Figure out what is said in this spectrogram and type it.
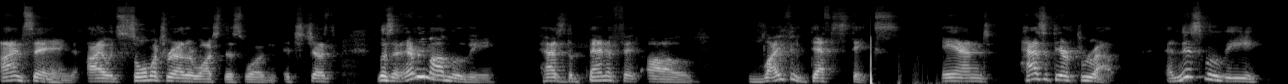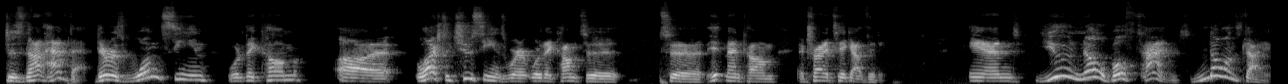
I'm Mm. saying I would so much rather watch this one. It's just listen, every mob movie has the benefit of life and death stakes and has it there throughout. And this movie does not have that. There is one scene where they come uh well actually two scenes where where they come to to hitmen come and try to take out Vinny. And you know both times no one's dying.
